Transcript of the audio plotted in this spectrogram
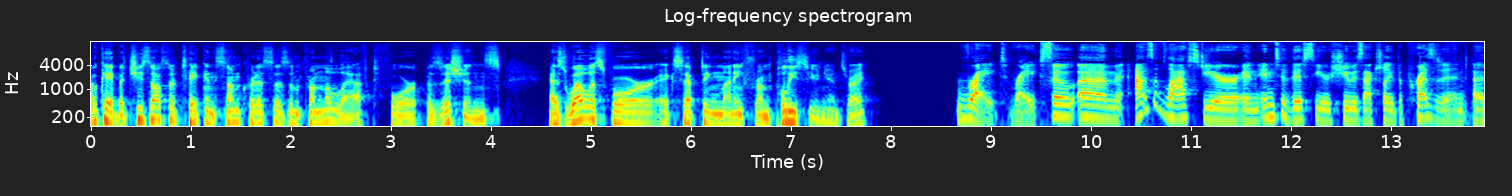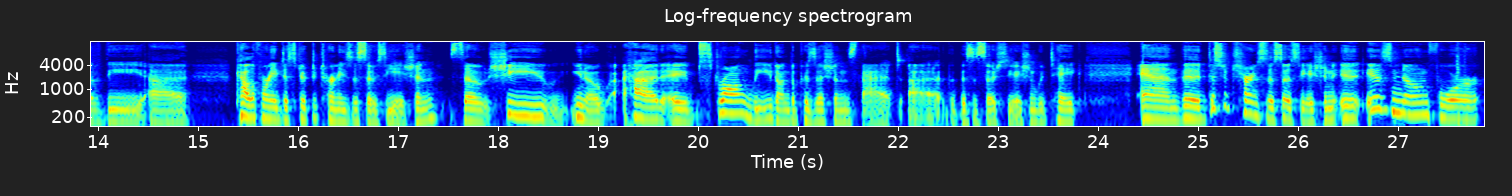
Okay, but she's also taken some criticism from the left for positions as well as for accepting money from police unions, right? Right, right. So, um, as of last year and into this year, she was actually the president of the uh, California District Attorneys Association. So she, you know, had a strong lead on the positions that uh, that this association would take. And the District Attorneys Association is known for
